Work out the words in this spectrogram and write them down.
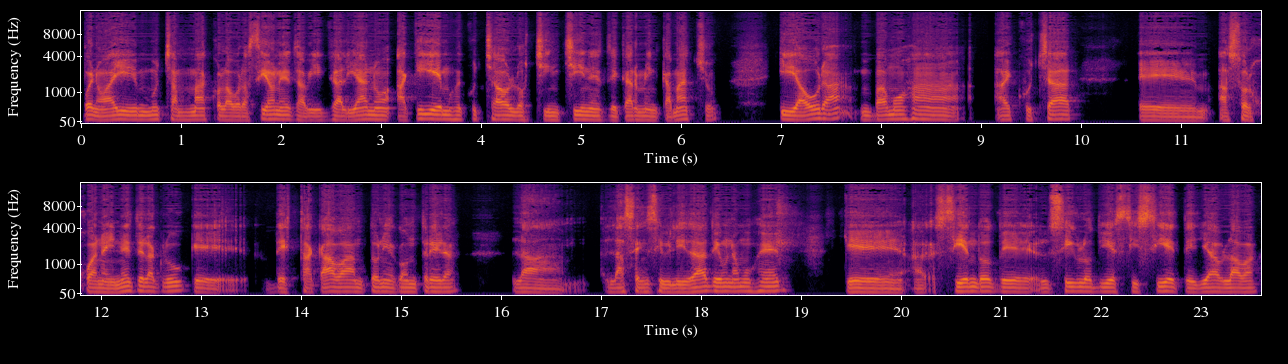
Bueno, hay muchas más colaboraciones, David Galeano, aquí hemos escuchado los chinchines de Carmen Camacho y ahora vamos a, a escuchar eh, a Sor Juana Inés de la Cruz, que destacaba Antonia Contreras la, sensibilidad de una mujer que siendo del siglo XVII ya hablaba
